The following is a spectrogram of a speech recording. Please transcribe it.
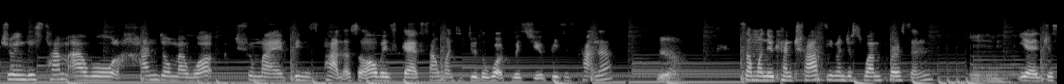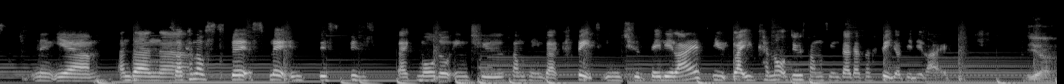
during this time, I will handle my work to my business partner. So always get someone to do the work with you, business partner. Yeah. Someone you can trust, even just one person. Mm-hmm. Yeah, just yeah. And then uh, so I kind of split split this business like model into something that fits into daily life. You like you cannot do something that doesn't fit your daily life. Yeah,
